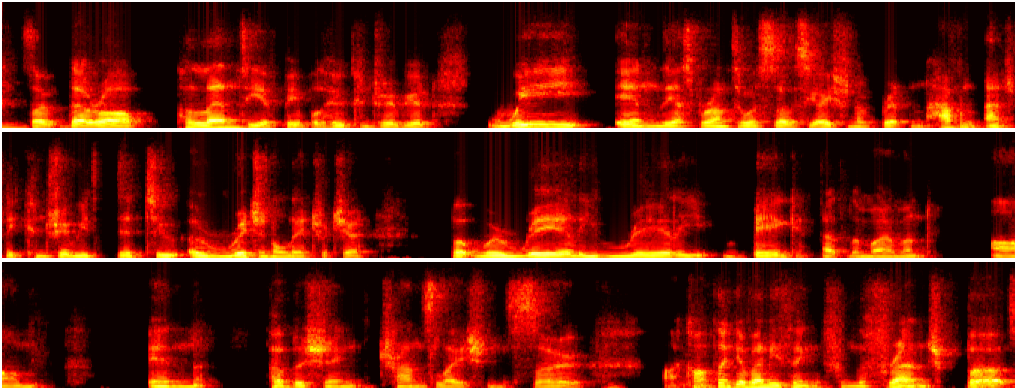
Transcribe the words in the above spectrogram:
Mm. So there are plenty of people who contribute. We in the Esperanto Association of Britain haven't actually contributed to original literature, but we're really, really big at the moment um, in publishing translations. So I can't think of anything from the French, but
